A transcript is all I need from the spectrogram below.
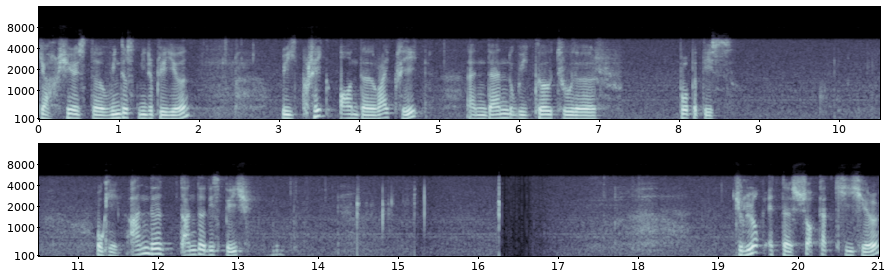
yeah here is the Windows Media Player. We click on the right click and then we go to the properties. Okay under under this page you look at the shortcut key here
